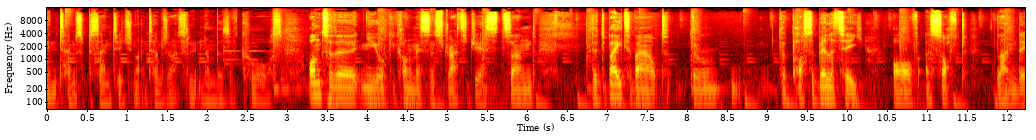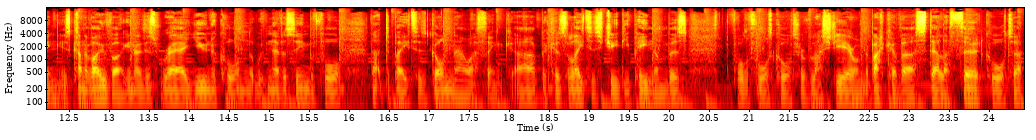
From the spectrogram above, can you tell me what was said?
In terms of percentage, not in terms of absolute numbers, of course. On to the New York economists and strategists, and the debate about the the possibility of a soft landing is kind of over. You know, this rare unicorn that we've never seen before, that debate is gone now, I think, uh, because the latest GDP numbers for the fourth quarter of last year on the back of a stellar third quarter,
